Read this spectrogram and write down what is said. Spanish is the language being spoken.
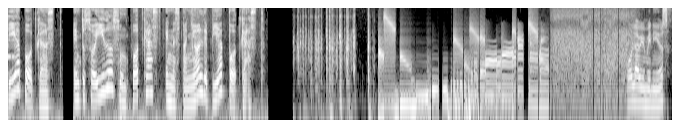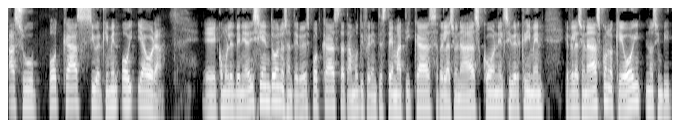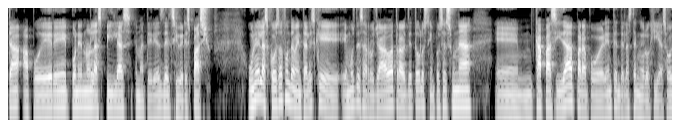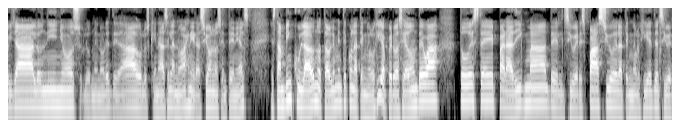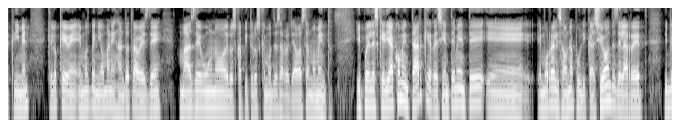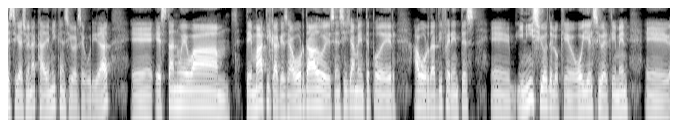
Pia Podcast, en tus oídos un podcast en español de Pia Podcast. Hola, bienvenidos a su podcast Cibercrimen Hoy y Ahora. Eh, como les venía diciendo en los anteriores podcasts, tratamos diferentes temáticas relacionadas con el cibercrimen y relacionadas con lo que hoy nos invita a poder eh, ponernos las pilas en materias del ciberespacio. Una de las cosas fundamentales que hemos desarrollado a través de todos los tiempos es una Em, capacidad para poder entender las tecnologías. Hoy ya los niños, los menores de edad o los que nacen la nueva generación, los centennials, están vinculados notablemente con la tecnología, pero ¿hacia dónde va todo este paradigma del ciberespacio, de la tecnología, del cibercrimen, que es lo que hemos venido manejando a través de más de uno de los capítulos que hemos desarrollado hasta el momento. Y pues les quería comentar que recientemente eh, hemos realizado una publicación desde la red de investigación académica en ciberseguridad. Eh, esta nueva mm, temática que se ha abordado es sencillamente poder abordar diferentes eh, inicios de lo que hoy el cibercrimen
